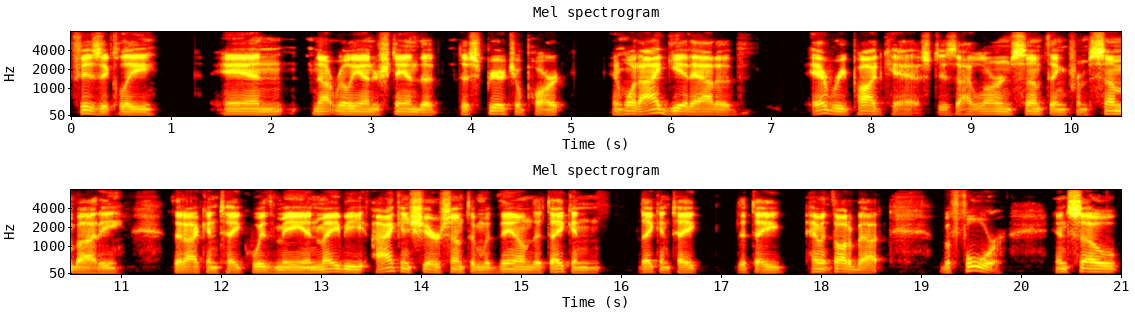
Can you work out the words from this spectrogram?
physically and not really understand the the spiritual part. And what I get out of every podcast is I learn something from somebody that I can take with me and maybe I can share something with them that they can they can take that they haven't thought about before. And so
